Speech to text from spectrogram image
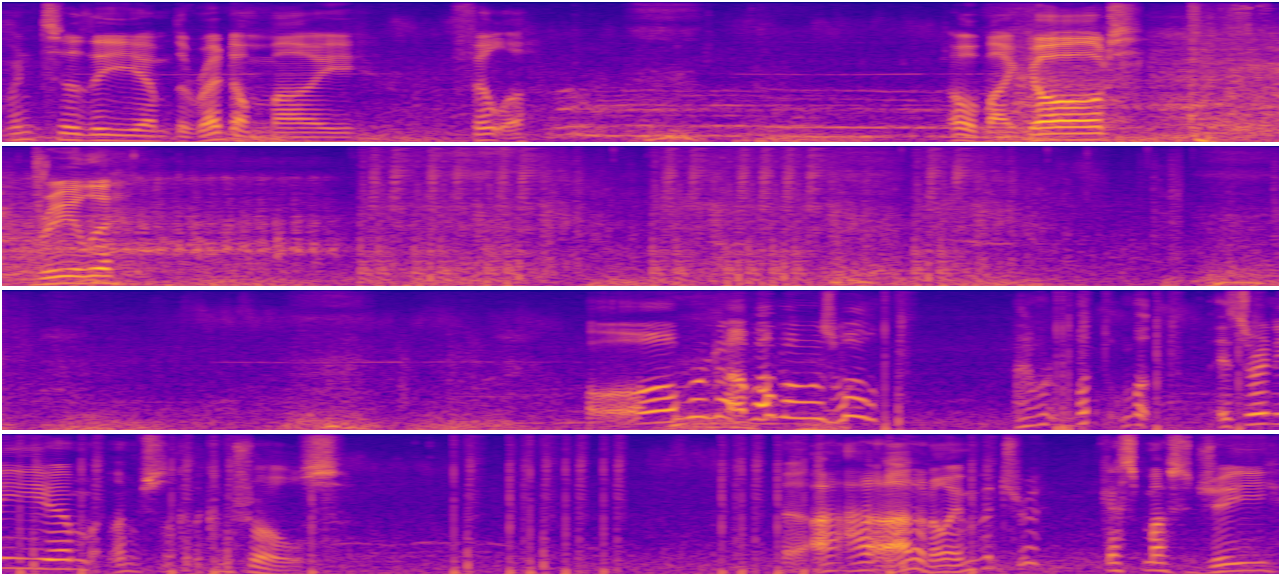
I'm into the um, the red on my filter. Oh my god. Really? We're out of ammo as well. I would- what, what, is there any, um, let me just look at the controls. Uh, I, I, I don't know, inventory? Gas mask G,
